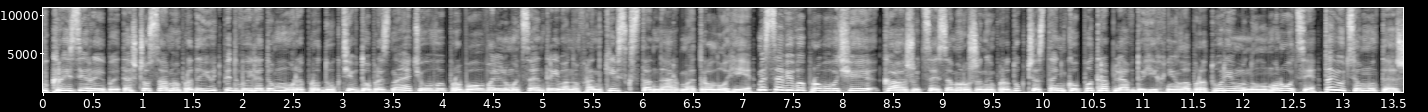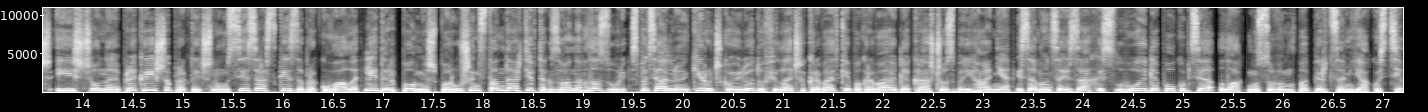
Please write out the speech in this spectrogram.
в кризі риби та що саме продають під виглядом морепродуктів, добре знають у випробовувальному центрі Івано-Франківськ стандарт метрології. Місцеві випробувачі кажуть, цей заморожений продукт частенько потрапляв до їхньої лабораторії в минулому році, та й у цьому теж. І що найприкріше, практично усі зразки забракували. Лідер поміж порушень стандартів, так звана глазурь. Спеціальною кірочкою льоду філе чи креветки покривають для кращого зберігання, і саме цей захист слугує для покупця лакмусовим папірцем якості.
